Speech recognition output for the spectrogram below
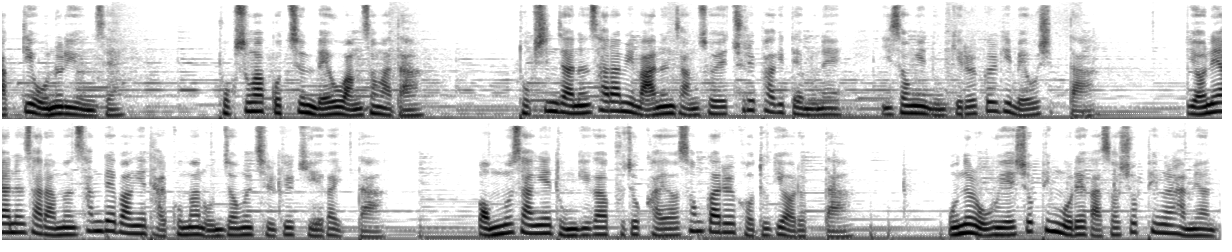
닭띠 오늘이 운세. 복숭아꽃은 매우 왕성하다. 독신자는 사람이 많은 장소에 출입하기 때문에 이성의 눈길을 끌기 매우 쉽다. 연애하는 사람은 상대방의 달콤한 온정을 즐길 기회가 있다. 업무상의 동기가 부족하여 성과를 거두기 어렵다. 오늘 오후에 쇼핑몰에 가서 쇼핑을 하면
